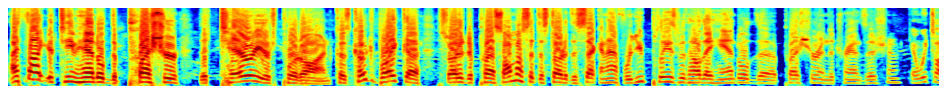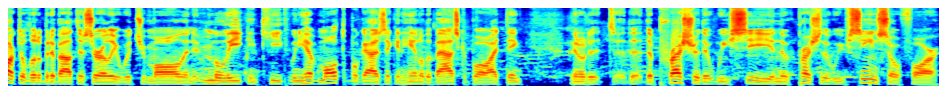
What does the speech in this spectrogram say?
I thought your team handled the pressure the Terriers put on because Coach Braica started to press almost at the start of the second half. Were you pleased with how they handled the pressure in the transition? And we talked a little bit about this earlier with Jamaal and Malik and Keith. When you have multiple guys that can handle the basketball, I think you know the, the, the pressure that we see and the pressure that we've seen so far,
